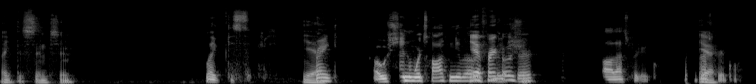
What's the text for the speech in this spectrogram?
Like the Simpson. Like this Yeah. Frank Ocean we're talking about? Yeah, Frank Ocean. sure? Oh, that's pretty cool. That's Yeah. pretty cool.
